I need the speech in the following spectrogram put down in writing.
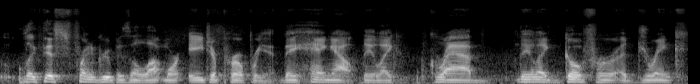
like this friend group is a lot more age appropriate. They hang out. They like grab. They like go for a drink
